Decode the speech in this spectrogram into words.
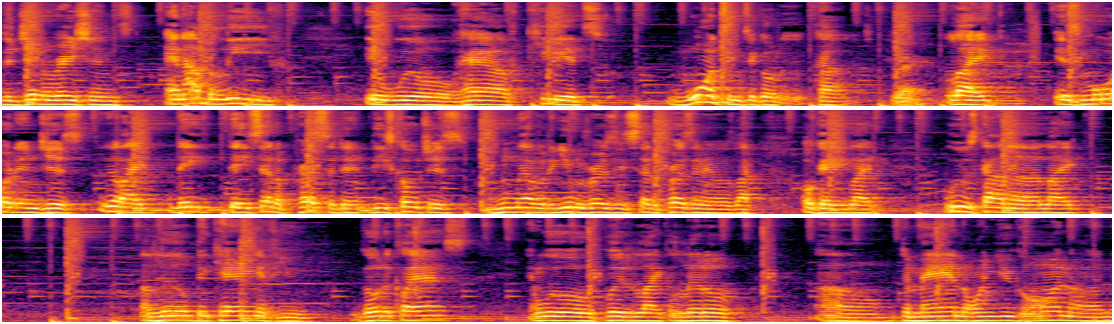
the generations, and I believe it will have kids wanting to go to college. Right. Like it's more than just like they they set a precedent. These coaches, whomever the university set a precedent, it was like okay, like we was kind of like a little bit caring if you go to class, and we'll put like a little um, demand on you going on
